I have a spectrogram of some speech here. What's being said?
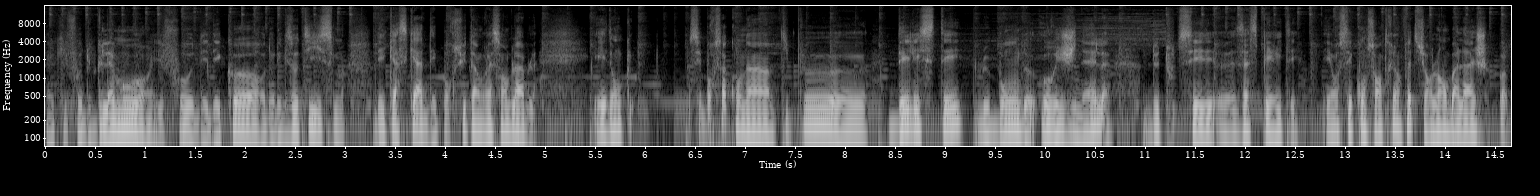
Donc il faut du glamour, il faut des décors, de l'exotisme, des cascades, des poursuites invraisemblables. Et donc c'est pour ça qu'on a un petit peu euh, délesté le Bond originel de toutes ces euh, aspérités. Et on s'est concentré en fait sur l'emballage pop.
